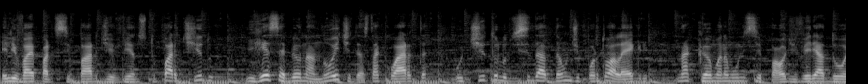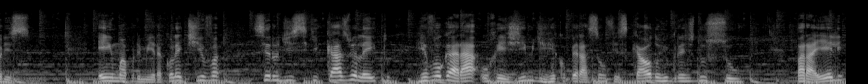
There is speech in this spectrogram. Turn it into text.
Ele vai participar de eventos do partido e recebeu na noite desta quarta o título de cidadão de Porto Alegre na Câmara Municipal de Vereadores. Em uma primeira coletiva, Ciro disse que, caso eleito, revogará o regime de recuperação fiscal do Rio Grande do Sul. Para ele,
